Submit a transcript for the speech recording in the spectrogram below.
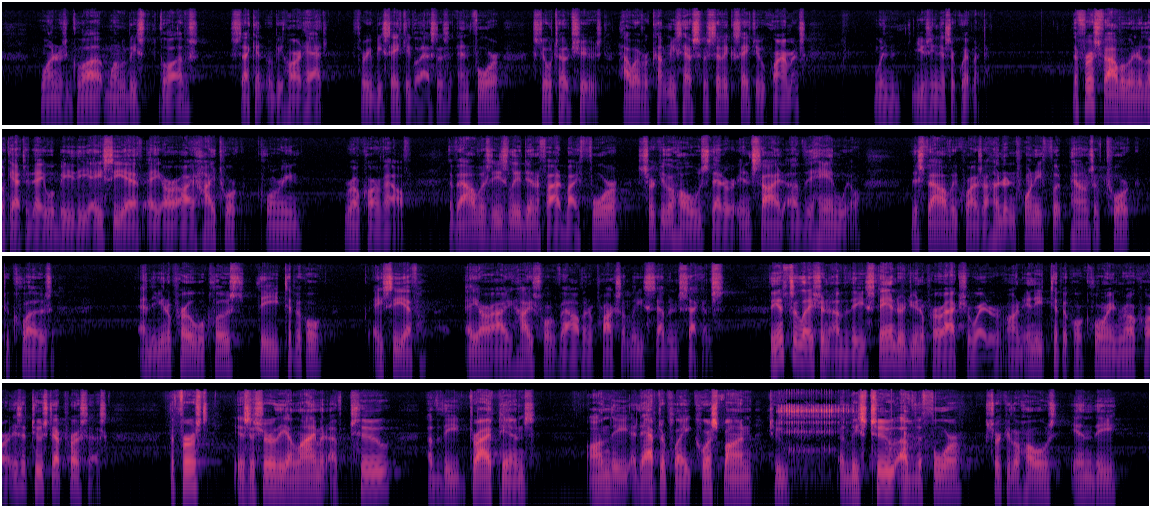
One, is glove, one would be gloves, second would be hard hat, three would be safety glasses, and four, steel-toed shoes. However, companies have specific safety requirements when using this equipment. The first valve we're going to look at today will be the ACF ARI high torque chlorine railcar valve. The valve is easily identified by four circular holes that are inside of the hand wheel. This valve requires 120 foot-pounds of torque to close, and the Unipro will close the typical ACF ARI high torque valve in approximately seven seconds. The installation of the standard Unipro actuator on any typical chlorine railcar is a two-step process. The first is assure the alignment of two of the drive pins on the adapter plate correspond to at least two of the four circular holes in the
